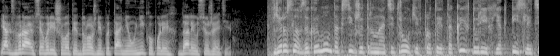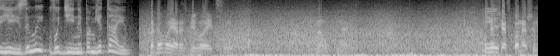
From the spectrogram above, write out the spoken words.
Як збираються вирішувати дорожні питання у Нікополі? Далі у сюжеті. Ярослав за кермом таксі вже 13 років. Проте таких доріг, як після цієї зими, водій не пам'ятає. Ходовая разбивается на окна. А сейчас по нашим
